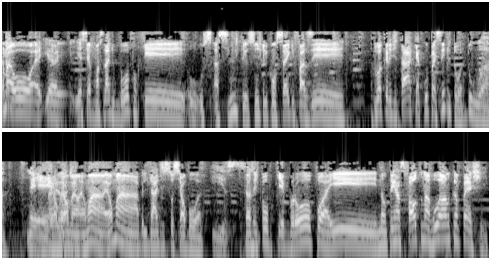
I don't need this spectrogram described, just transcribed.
Não, mas o, é, ia, ia ser uma cidade boa porque o, a síndica, o síndico ele consegue fazer tu acreditar que a culpa é sempre tua. Tua. É, é, verdade. uma, é, uma, é uma habilidade social boa. Isso. Então assim, pô, quebrou, pô, aí não tem asfalto na rua lá no Campeche.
